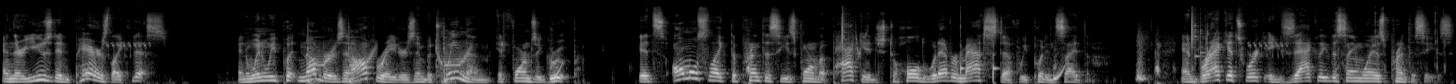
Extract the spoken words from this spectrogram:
and they're used in pairs like this. And when we put numbers and operators in between them, it forms a group. It's almost like the parentheses form a package to hold whatever math stuff we put inside them. And brackets work exactly the same way as parentheses.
